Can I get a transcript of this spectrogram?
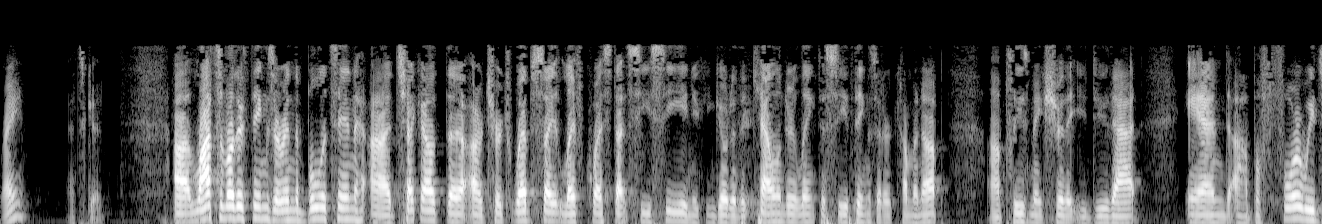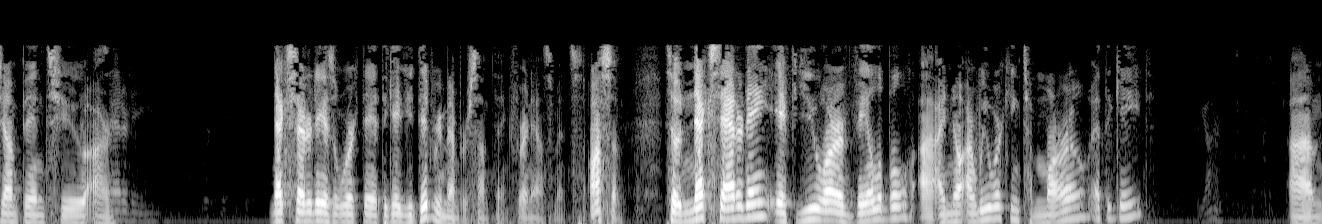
Right? That's good. Uh, lots of other things are in the bulletin. Uh, check out the, our church website, lifequest.cc, and you can go to the calendar link to see things that are coming up. Uh, please make sure that you do that. And uh, before we jump into our next Saturday is a work day at the gate. You did remember something for announcements. Awesome. So next Saturday, if you are available, uh, I know. Are we working tomorrow at the gate? Um,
